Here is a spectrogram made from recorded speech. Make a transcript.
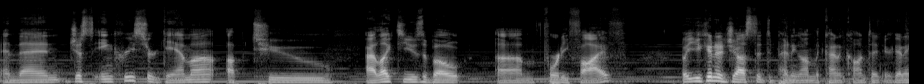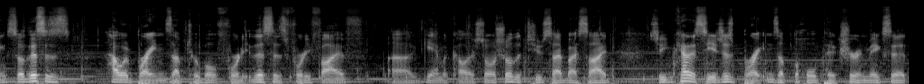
And then just increase your gamma up to, I like to use about um, 45, but you can adjust it depending on the kind of content you're getting. So this is how it brightens up to about 40. This is 45 uh, gamma color. So I'll show the two side by side. So you can kind of see it just brightens up the whole picture and makes it,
